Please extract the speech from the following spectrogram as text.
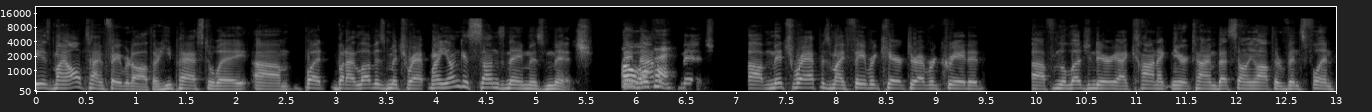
is my all-time favorite author. He passed away, um, but but I love his Mitch Rapp. My youngest son's name is Mitch. And Oh, okay. Mitch. Uh, Mitch Rapp is my favorite character ever created uh, from the legendary, iconic New York Times bestselling author Vince Flynn.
